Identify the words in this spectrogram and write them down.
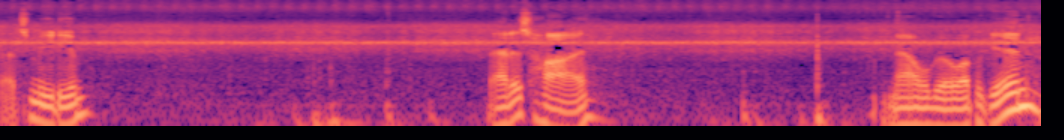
That's medium. That is high. Now we'll go up again.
